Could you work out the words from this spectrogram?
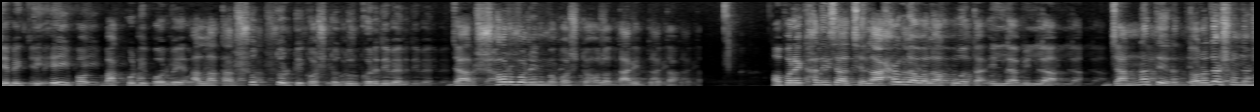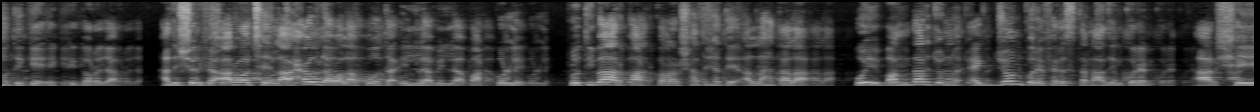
যে ব্যক্তি এই বাক্যটি পড়বে, আল্লাহ তার সত্তরটি কষ্ট দূর করে দিবেন, যার সর্বনিম্ন কষ্ট হলো দারিদ্রতা। অপর এক হাদিসে আছে ইল্লা জান্নাতের দরজা সমূহ থেকে একটি দরজা। হাদিস শরীফে আরও আছে ইল্লা বিল্লাহ। পাঠ করলে প্রতিবার পাঠ করার সাথে সাথে আল্লাহ তালা ওই বান্দার জন্য একজন করে ফেরেস্তা নাজিল করেন। আর সেই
